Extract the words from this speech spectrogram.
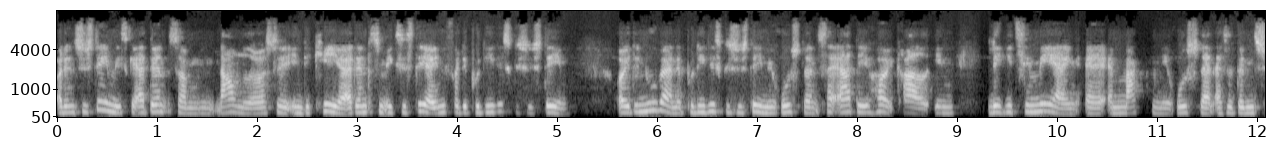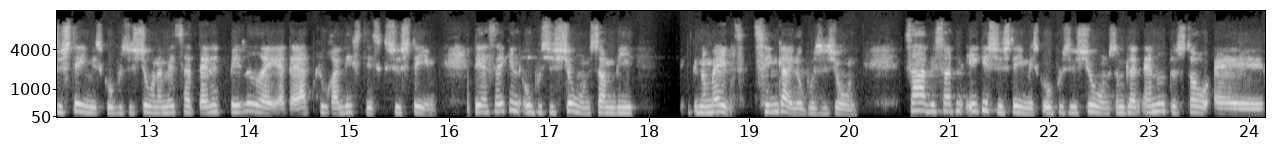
Og den systemiske er den, som navnet også indikerer, er den, som eksisterer inden for det politiske system. Og i det nuværende politiske system i Rusland, så er det i høj grad en legitimering af, af magten i Rusland. Altså den systemiske opposition er med til at danne et billede af, at der er et pluralistisk system. Det er altså ikke en opposition, som vi normalt tænker en opposition. Så har vi så den ikke-systemiske opposition, som blandt andet består af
